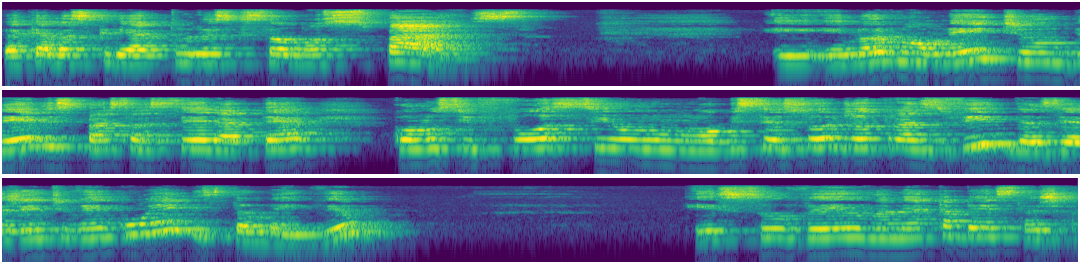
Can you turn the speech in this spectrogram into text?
daquelas criaturas que são nossos pais. E, e, normalmente um deles passa a ser até como se fosse um obsessor de outras vidas e a gente vem com eles também, viu? Isso veio na minha cabeça já.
